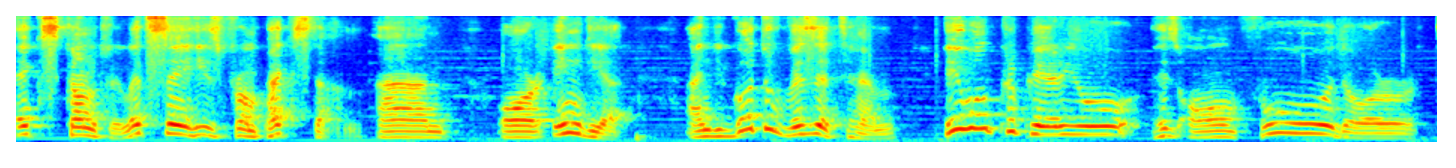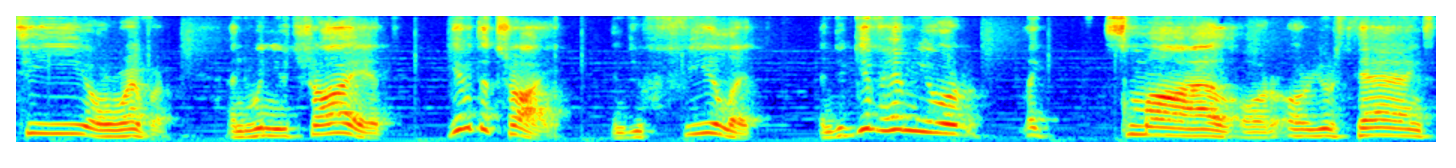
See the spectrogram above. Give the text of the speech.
X country, let's say he's from Pakistan and or India, and you go to visit him, he will prepare you his own food or tea or whatever. And when you try it, give it a try and you feel it and you give him your like smile or, or your thanks,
